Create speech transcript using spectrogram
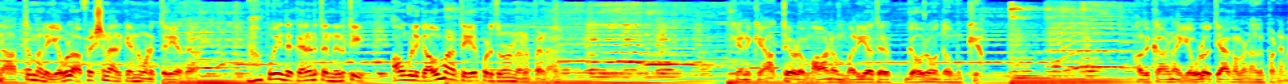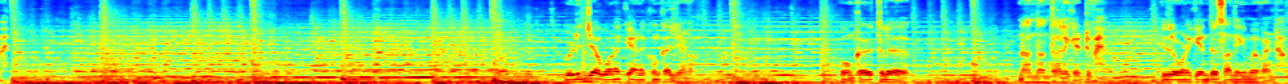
நான் அத்தை மேலே எவ்வளோ அஃபெக்ஷனாக இருக்கேன்னு உனக்கு தெரியாதா? நான் போய் இந்த கல்யாணத்தை நிறுத்தி அவங்களுக்கு அவமானத்தை ஏற்படுத்தணும்னு நினைப்பேனா? எனக்கு என் அத்தையோட மானம் மரியாதை கௌரவம் தான் முக்கியம். அதுக்காக நான் தியாகம் வேணாலும் பண்ணுவேன். விடிஞ்சா உனக்கு எனக்கும் கல்யாணம். உன் கழுத்தில் நான் தான் தாலி கட்டுவேன். இதில் உனக்கு எந்த சந்தேகமும் வேண்டாம்.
